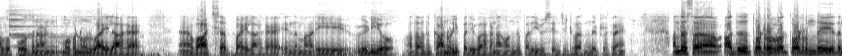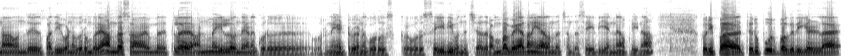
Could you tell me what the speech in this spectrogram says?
அவ்வப்போது நான் முகநூல் வாயிலாக வாட்ஸ்அப் வாயிலாக இந்த மாதிரி வீடியோ அதாவது காணொளி பதிவாக நான் வந்து பதிவு செஞ்சுட்டு வந்துட்டுருக்கிறேன். அந்த ச அது தொடர் தொடர்ந்து இதை நான் வந்து பதிவு பண்ண விரும்புகிறேன் அந்த சமயத்தில் அண்மையில் வந்து எனக்கு ஒரு ஒரு நேற்று எனக்கு ஒரு ஒரு செய்தி வந்துச்சு. அது ரொம்ப வேதனையாக இருந்துச்சு அந்த செய்தி. என்ன அப்படின்னா குறிப்பாக திருப்பூர் பகுதிகளில்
